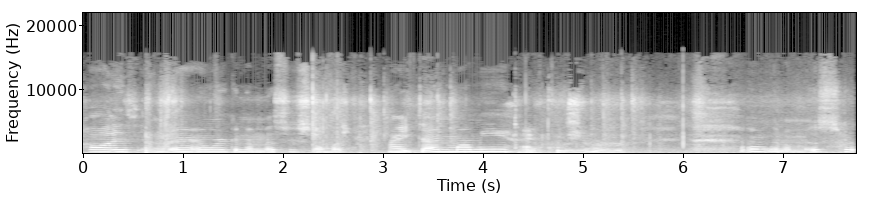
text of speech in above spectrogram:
paw is in there. And we're going to miss her so much. Right, Dad, Mommy? Of course you are. I'm going to miss her.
